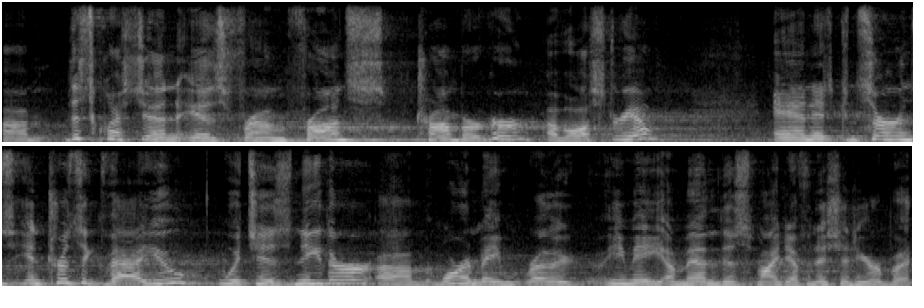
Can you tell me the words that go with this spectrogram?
Um, this question is from Franz Tromberger of Austria, and it concerns intrinsic value, which is neither, uh, Warren may rather, he may amend this, my definition here, but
